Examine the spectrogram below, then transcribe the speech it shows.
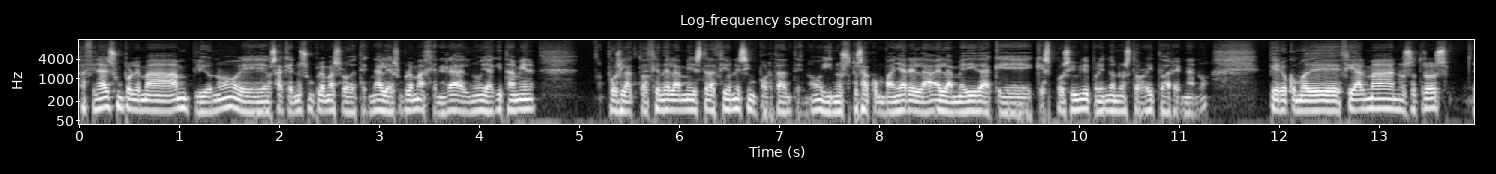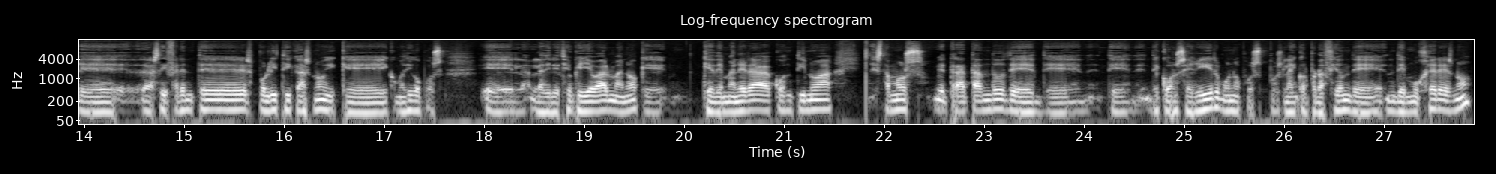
al final es un problema amplio, ¿no? Eh, o sea, que no es un problema solo de Tecnalia, es un problema general, ¿no? Y aquí también pues la actuación de la administración es importante, ¿no? Y nosotros acompañar en la, en la medida que, es posible y poniendo nuestro grito de arena, ¿no? Pero como decía Alma, nosotros las diferentes políticas, ¿no? Y que, como digo, pues la, la, dirección que lleva Alma, ¿no? Que que de manera continua estamos eh, tratando de, conseguir bueno pues pues la incorporación de, mujeres no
